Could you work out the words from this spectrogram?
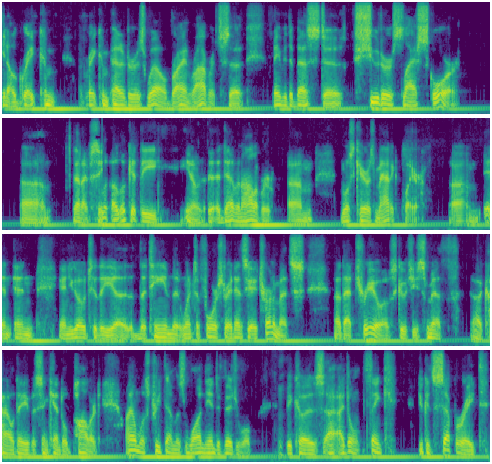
you know, great com- a great competitor as well. Brian Roberts, uh, maybe the best uh, shooter slash scorer um, that I've seen. I look at the, you know, Devin Oliver, um, most charismatic player. Um, and and and you go to the uh, the team that went to four straight NCAA tournaments, uh, that trio of Scoochie Smith, uh, Kyle Davis, and Kendall Pollard. I almost treat them as one individual because I, I don't think you could separate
